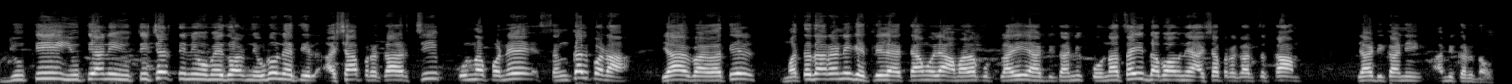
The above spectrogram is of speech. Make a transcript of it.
युती युती आणि युतीचेच तिन्ही उमेदवार निवडून येतील अशा प्रकारची पूर्णपणे संकल्पना या विभागातील मतदारांनी घेतलेली आहे. त्यामुळे आम्हाला कुठलाही या ठिकाणी कोणाचाही दबाव नाही. अशा प्रकारचं काम या ठिकाणी आम्ही करत आहोत.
